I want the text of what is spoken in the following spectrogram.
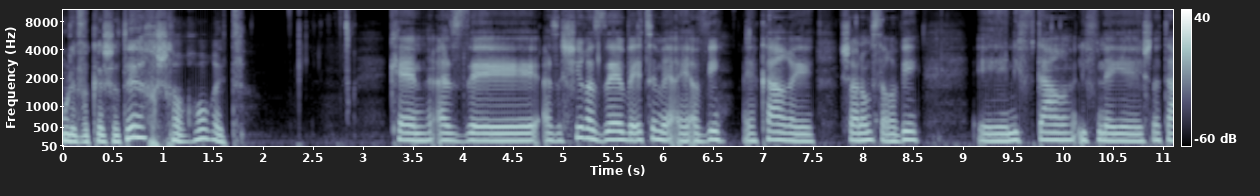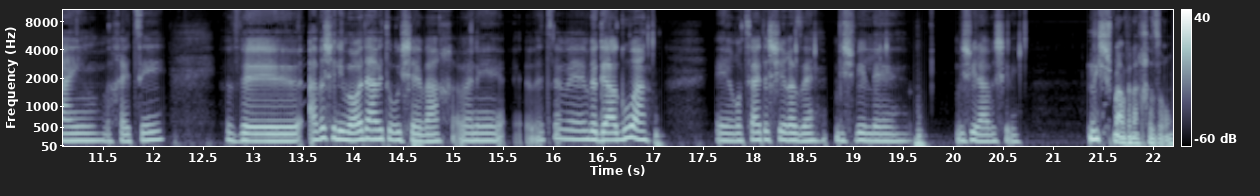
ולבקשתך שחרחורת. כן, אז, אה, אז השיר הזה בעצם, אה, אבי, היקר שלום סרבי, נפטר לפני שנתיים וחצי. ואבא שלי מאוד אהב את אורי שבח, ואני בעצם בגעגוע רוצה את השיר הזה בשביל, בשביל אבא שלי. נשמע ונחזור.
